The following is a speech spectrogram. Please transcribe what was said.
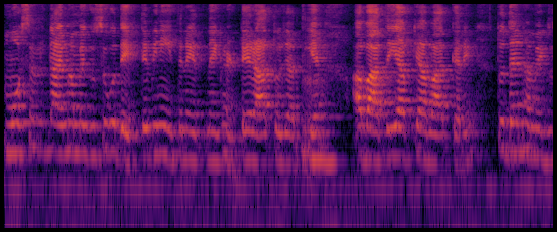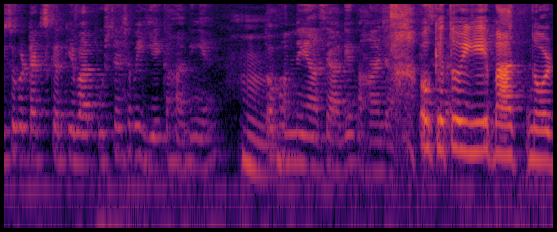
most of the time ہم ایک دوسرے کو دیکھتے بھی نہیں اتنے اتنے گھنٹے رات ہو جاتی ہے اب آتے ہی آپ کیا بات کریں تو دین ہم ایک دوسرے کو ٹیکسٹ کر کے بات پوچھتے ہیں اچھا بھائی یہ کہانی ہے تو اب ہم نے یہاں سے آگے کہاں جانا اوکے تو یہ بات نوٹ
